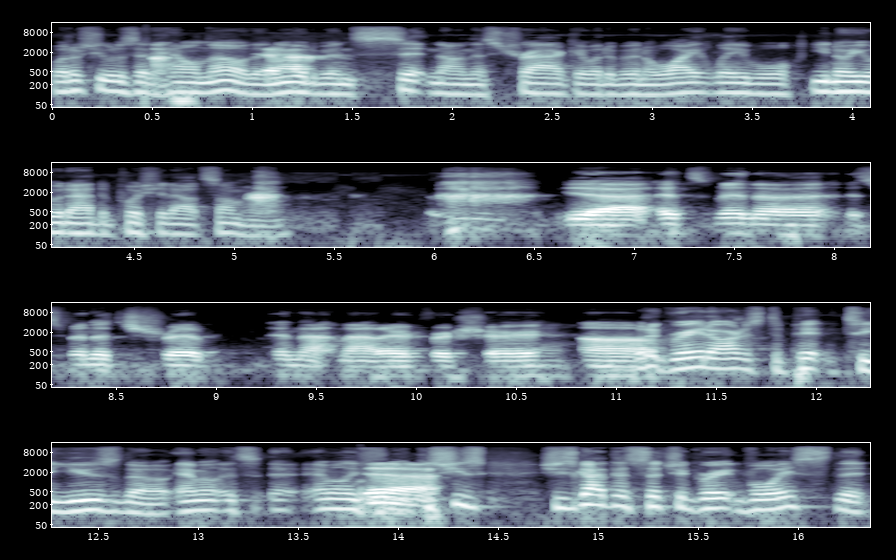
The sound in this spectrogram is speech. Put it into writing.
What if she would have said hell no? Then you would have been sitting on this track. It would have been a white label. You know, you would have had to push it out somehow. yeah, it's been a it's been a trip in that matter for sure. Yeah. Um, what a great artist to pick to use though. Emilee, it's uh, Emilee. Yeah. she's she's got this such a great voice that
